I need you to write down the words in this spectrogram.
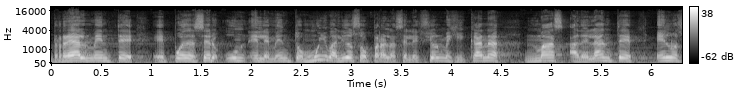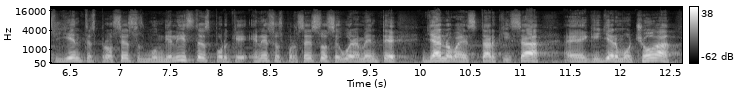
realmente eh, puede ser un elemento muy valioso para la selección mexicana más adelante en los siguientes procesos mundialistas, porque en esos procesos seguramente ya no va a estar quizá eh, Guillermo Ochoa,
